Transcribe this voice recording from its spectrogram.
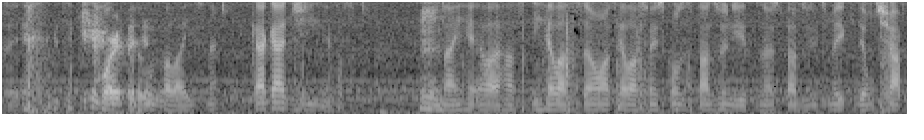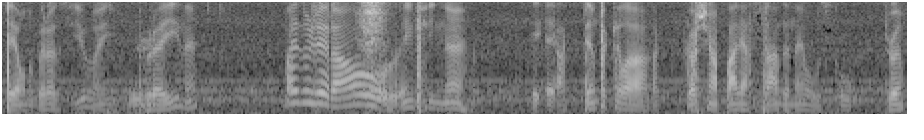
Sempre corta quando eu vou falar isso, né? Cagadinhas. Hum. na- em, em relação às relações com os Estados Unidos, né? Os Estados Unidos meio que deu um chapéu no Brasil, aí, por aí, né? Mas no geral, enfim, né? É- é, tanto aquela. que eu achei uma palhaçada, né? Os- o Trump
